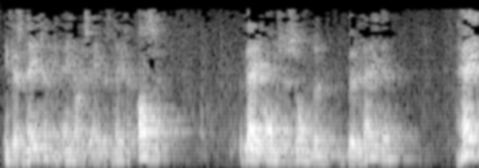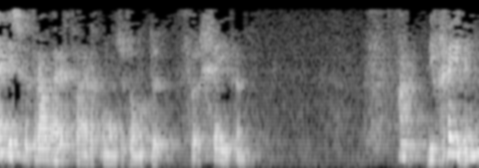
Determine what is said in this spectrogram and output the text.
In vers 9, in 1 Johannes 1 vers 9. Als wij onze zonden beleiden, hij is getrouw en rechtvaardig om onze zonden te vergeven. Die vergeving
